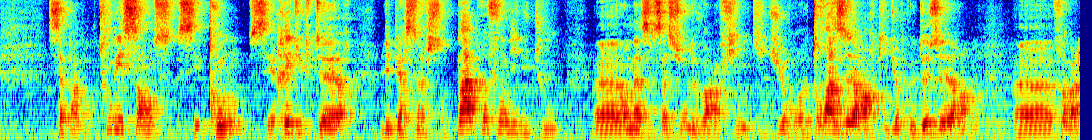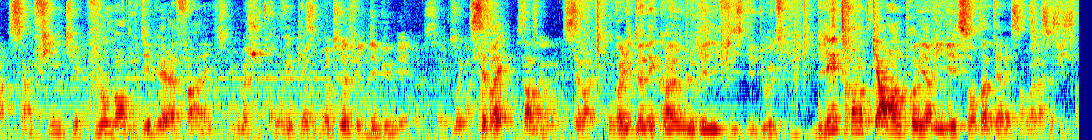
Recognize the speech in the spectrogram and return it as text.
ça part dans tous les sens, c'est con, c'est réducteur, les personnages sont pas approfondis du tout, Euh, on a la sensation de voir un film qui dure 3 heures alors qu'il dure que 2 heures, enfin voilà, c'est un film qui est plombant du début à la fin, et qui moi je trouve est Pas quasiment... tout à fait le début, mais euh, c'est Oui, c'est vrai, c'est vrai. On va lui donner quand même le bénéfice du doute. Les 30-40 premières minutes sont intéressantes Voilà, sur ce film.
